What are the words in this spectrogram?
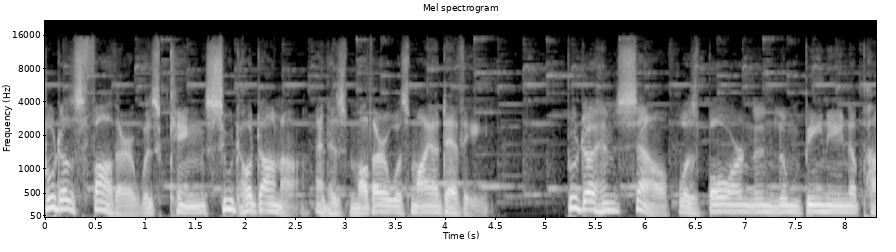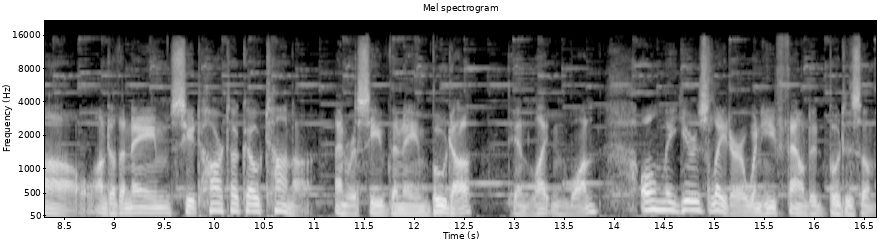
Buddha's father was King Suddhodana and his mother was Mayadevi. Buddha himself was born in Lumbini, Nepal under the name Siddhartha Gautama and received the name Buddha the enlightened one, only years later when he founded Buddhism.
